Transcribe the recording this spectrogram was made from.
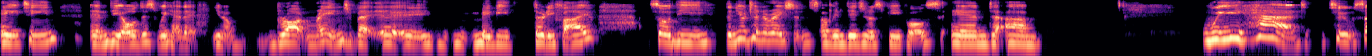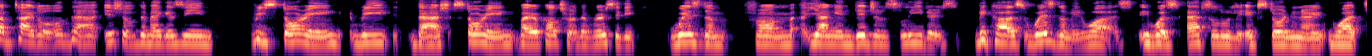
18, and the oldest we had a you know broad range, but uh, maybe 35. So the the new generations of Indigenous peoples and um, we had to subtitle that issue of the magazine restoring re dash storing biocultural diversity wisdom from young indigenous leaders because wisdom it was it was absolutely extraordinary what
